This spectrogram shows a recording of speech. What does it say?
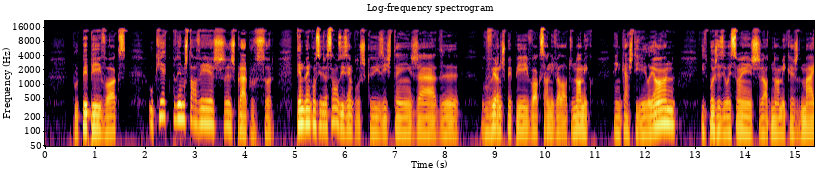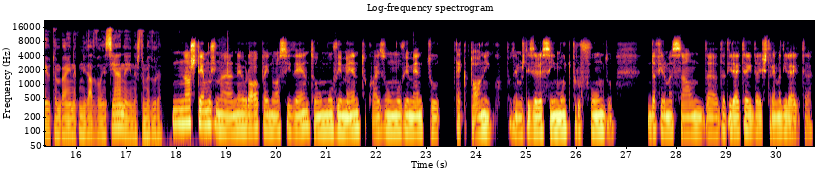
por PP e Vox, o que é que podemos talvez esperar, professor? Tendo em consideração os exemplos que existem já de governos PP e Vox ao nível autonómico em Castilha e León, e depois das eleições autonómicas de maio também na Comunidade Valenciana e na Extremadura? Nós temos na, na Europa e no Ocidente um movimento, quase um movimento tectónico, podemos dizer assim, muito profundo da afirmação da, da direita e da extrema-direita,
